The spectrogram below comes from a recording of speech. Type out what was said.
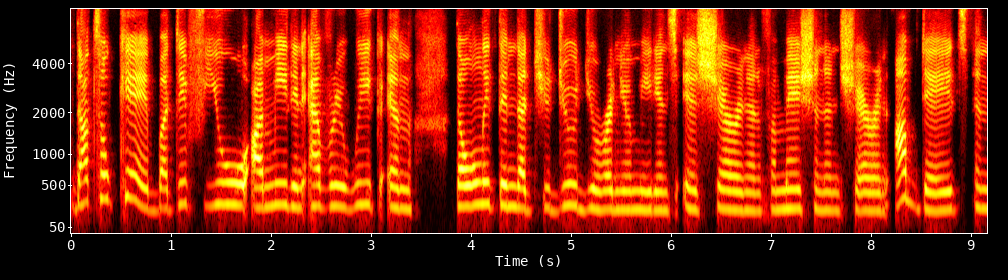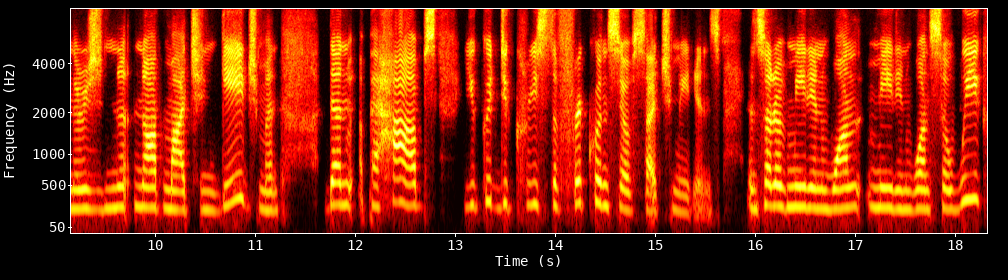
that's okay. But if you are meeting every week and the only thing that you do during your meetings is sharing information and sharing updates and there's not much engagement, then perhaps you could decrease the frequency of such meetings. Instead of meeting one meeting once a week,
